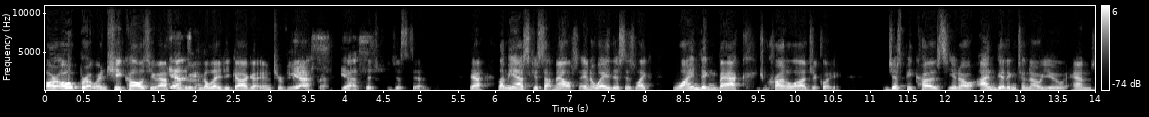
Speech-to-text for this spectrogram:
or Oprah when she calls you after Yes. doing the Lady Gaga interview. Yes, right, yes. that she just did. Yeah, let me ask you something else. In a way, this is like winding back chronologically, just because you know I'm getting to know you, and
